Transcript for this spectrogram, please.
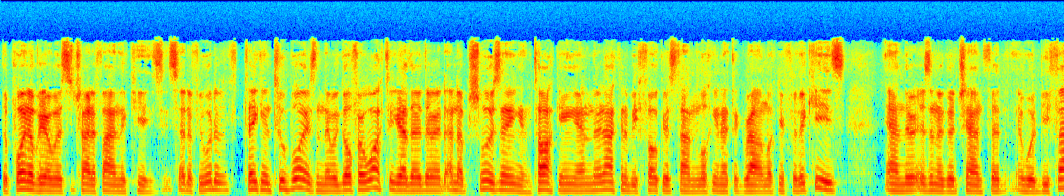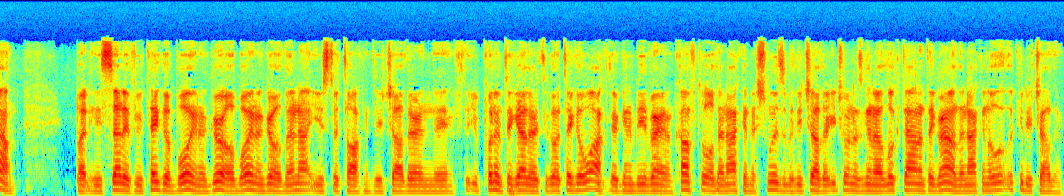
the point over here was to try to find the keys. He said if you would have taken two boys and they would go for a walk together, they would end up schmoozing and talking, and they're not going to be focused on looking at the ground looking for the keys, and there isn't a good chance that it would be found. But he said if you take a boy and a girl, a boy and a girl, they're not used to talking to each other, and they, if you put them together to go take a walk, they're going to be very uncomfortable. They're not going to schmooze with each other. Each one is going to look down at the ground. They're not going to look at each other.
